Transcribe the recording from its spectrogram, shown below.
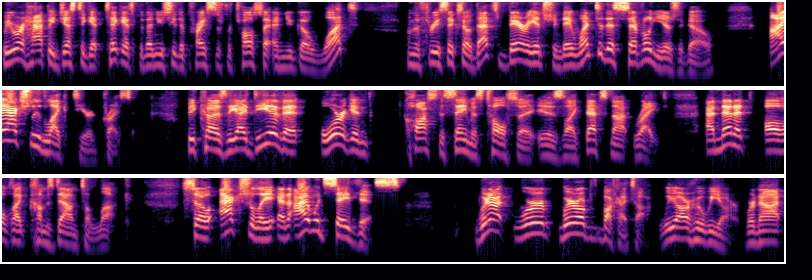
We were happy just to get tickets, but then you see the prices for Tulsa and you go, "What?" From the 360. That's very interesting. They went to this several years ago. I actually like tiered pricing because the idea that Oregon costs the same as Tulsa is like that's not right. And then it all like comes down to luck. So actually, and I would say this: we're not we're we're Buckeye Talk. We are who we are. We're not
